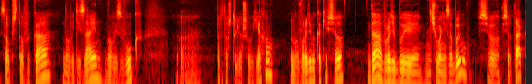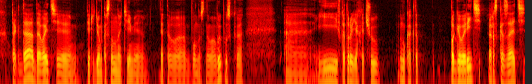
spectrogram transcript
Сообщество ВК, новый дизайн, новый звук, а, про то, что Леша уехал. Ну, вроде бы как и все. Да, вроде бы ничего не забыл, все, все так. Тогда давайте перейдем к основной теме этого бонусного выпуска, а, и в которой я хочу, ну, как-то поговорить, рассказать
